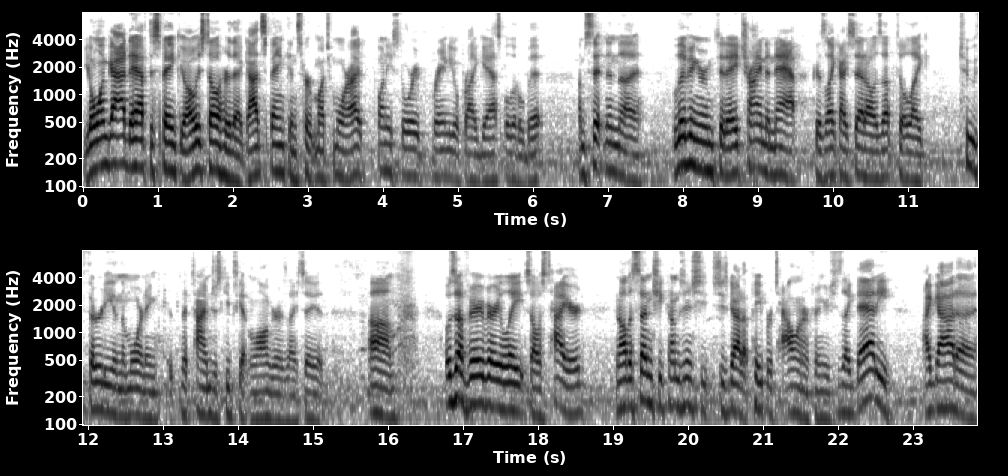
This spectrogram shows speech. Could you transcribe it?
You don't want God to have to spank you. I always tell her that. God spankings hurt much more. I funny story, Brandy will probably gasp a little bit. I'm sitting in the living room today trying to nap because like I said, I was up till like 2.30 in the morning. The time just keeps getting longer as I say it. Um, I was up very, very late, so I was tired. And all of a sudden she comes in, she, she's got a paper towel on her finger. She's like, Daddy, I got a,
